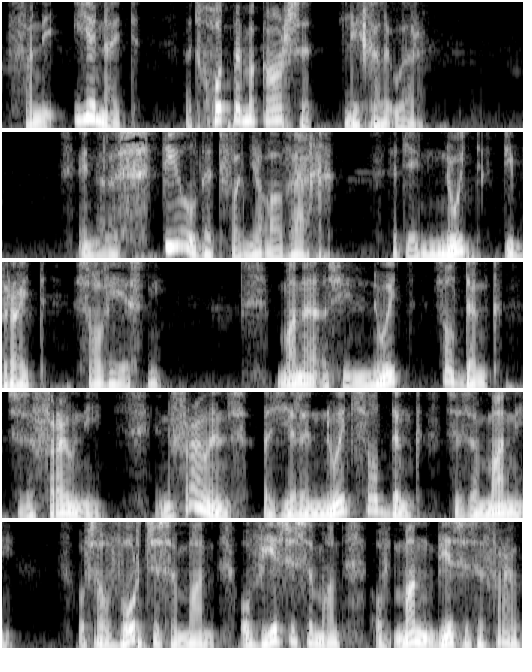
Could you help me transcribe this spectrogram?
van die eenheid wat God bymekaar sit, lieg hulle oor. En hulle steel dit van jou af weg dat jy nooit die bruid sal wees nie. Manne, as jy nooit sal dink soos 'n vrou nie en vrouens as jy nooit sal dink soos 'n man nie of sal word soos 'n man of wees soos 'n man of man wees soos 'n vrou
